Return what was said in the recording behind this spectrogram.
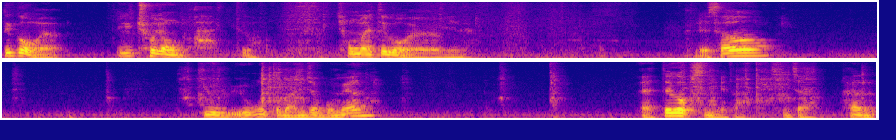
뜨거워요. 1초 정도. 아, 뜨거. 정말 뜨거워요, 여기는. 그래서 요, 요것도 만져보면 네, 뜨겁습니다. 진짜 한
